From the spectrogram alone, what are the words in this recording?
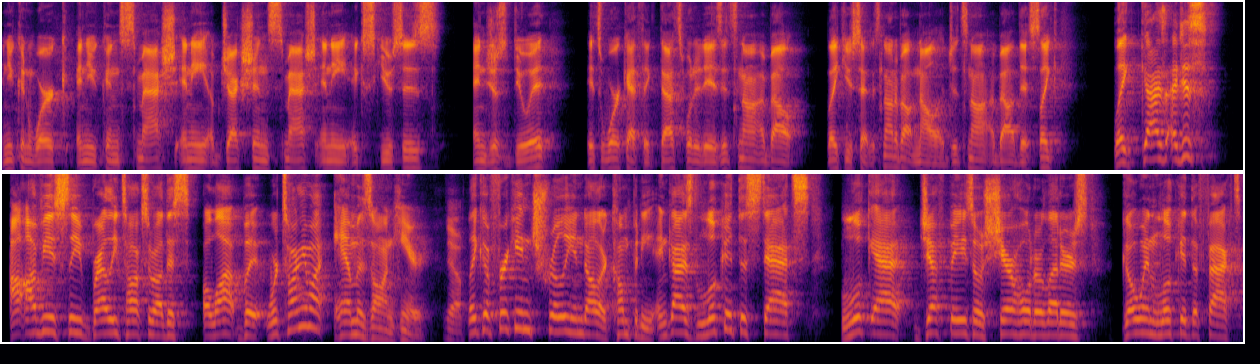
and you can work and you can smash any objections, smash any excuses and just do it, it's work ethic. That's what it is. It's not about like you said, it's not about knowledge. It's not about this. Like like guys, I just obviously Bradley talks about this a lot, but we're talking about Amazon here yeah. like a freaking trillion dollar company. And guys, look at the stats. Look at Jeff Bezos' shareholder letters. Go and look at the fact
